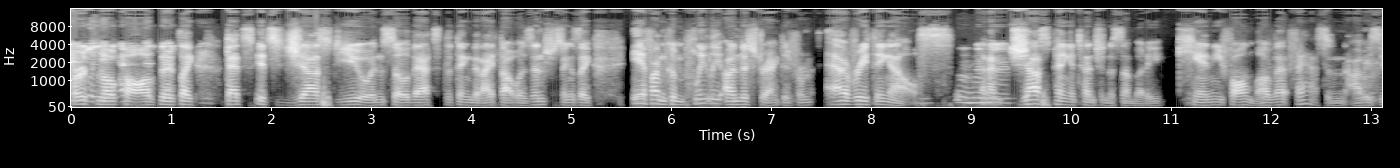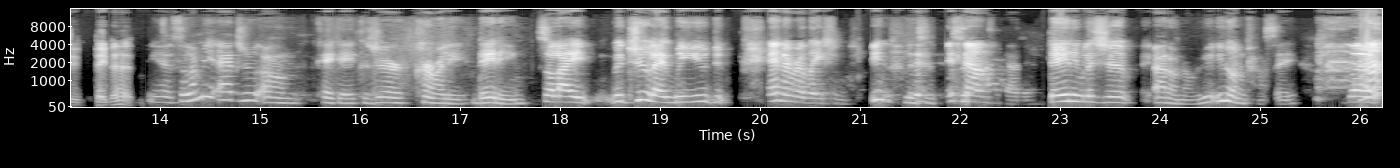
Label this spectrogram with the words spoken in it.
personal calls. There's like that's it's just you, and so that's the thing that I thought was interesting. Is like if I'm completely undistracted from everything else, Mhm. and I'm just paying attention to somebody, can you fall in love that fast? And obviously they did. Yeah, so let me ask you, um, KK, because you're currently dating. So, like, with you, like, when you do, In a relationship. you, listen, It, it sounds better. dating relationship, I don't know, you, you know what I'm trying to say, but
